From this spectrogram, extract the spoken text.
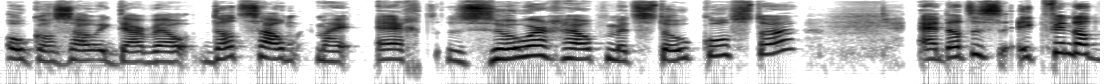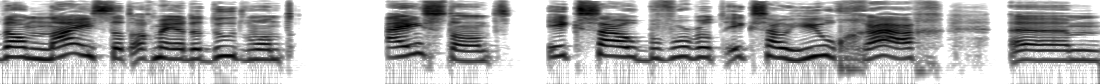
Ook al zou ik daar wel... Dat zou mij echt zo erg helpen met stookkosten. En dat is, ik vind dat wel nice dat Achmea dat doet. Want eindstand, ik zou bijvoorbeeld... Ik zou heel graag... ehm,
